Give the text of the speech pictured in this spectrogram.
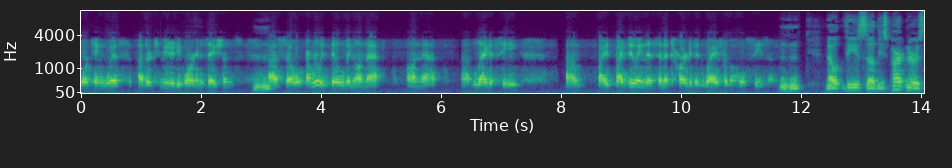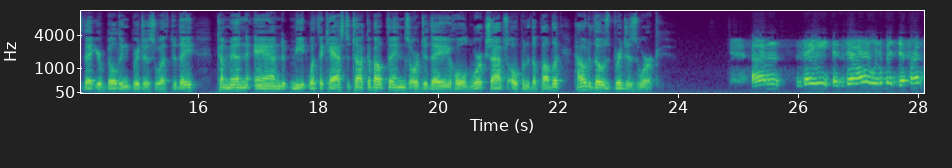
working with other community organizations. Uh, so I'm really building on that on that uh, legacy um, by by doing this in a targeted way for the whole season. hmm Now, these uh, these partners that you're building bridges with, do they come in and meet with the cast to talk about things, or do they hold workshops open to the public? How do those bridges work? Um, they they're all a little bit different.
